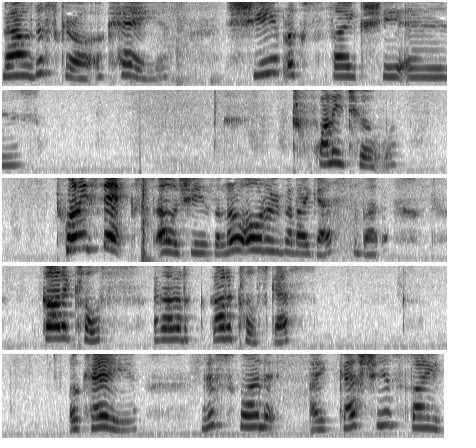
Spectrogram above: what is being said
Now, this girl, okay. She looks like she is 22. 26. Oh, she's a little older than I guessed, but got it close. I got a, got a close guess. Okay. This one, I guess she's like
